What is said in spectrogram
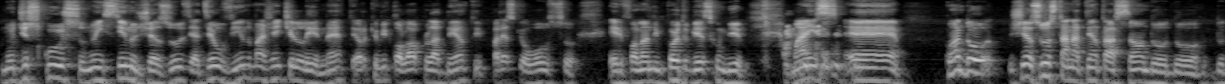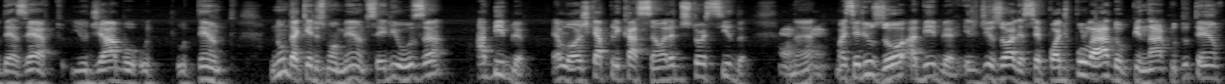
no discurso, no ensino de Jesus, ia dizer ouvindo, mas a gente lê, né? Tem hora que eu me coloco lá dentro e parece que eu ouço ele falando em português comigo. Mas é, quando Jesus está na tentação do, do, do, deserto e o diabo o, o tenta, num daqueles momentos ele usa a Bíblia. É lógico que a aplicação era distorcida, é, né? É. mas ele usou a Bíblia. Ele diz, olha, você pode pular do pináculo do templo,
